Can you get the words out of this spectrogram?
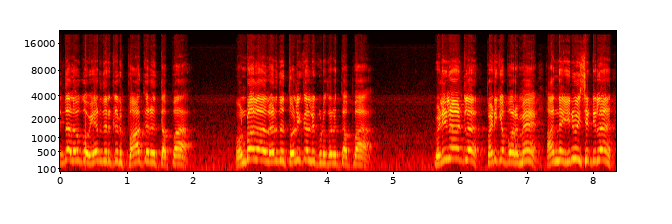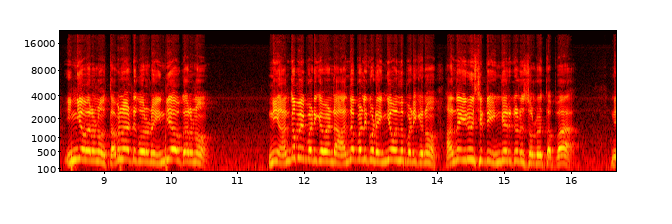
எந்த அளவுக்கு உயர்ந்திருக்குன்னு பார்க்கறது தப்பா? ஒன்பதாவதுலேருந்து தொழிற்கல்வி கொடுக்கறது தப்பா? வெளிநாட்டில் படிக்க போகிறோமே அந்த யூனிவர்சிட்டியில் இங்கே வரணும் தமிழ்நாட்டுக்கு வரணும் இந்தியாவுக்கு வரணும். நீ அங்கே போய் படிக்க வேண்டாம் அந்த பள்ளிக்கூடம் இங்கே வந்து படிக்கணும் அந்த யூனிவர்சிட்டி இங்கே இருக்குன்னு சொல்கிறது தப்பா? நீ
